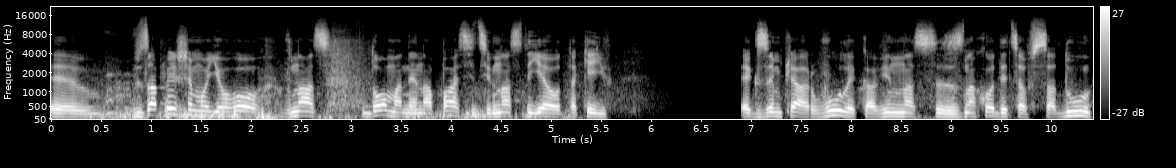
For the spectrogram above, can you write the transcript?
Е, Запишемо його в нас вдома, не на пасіці. В нас є отакий екземпляр вулика. Він у нас знаходиться в саду.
